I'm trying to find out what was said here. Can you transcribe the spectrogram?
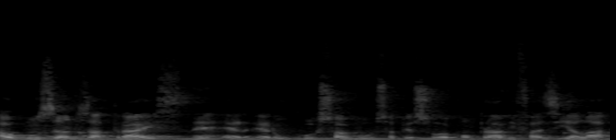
Alguns anos atrás, né, era um curso avulso, a pessoa comprava e fazia lá,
